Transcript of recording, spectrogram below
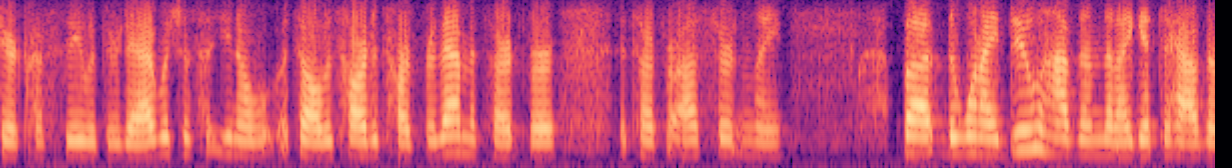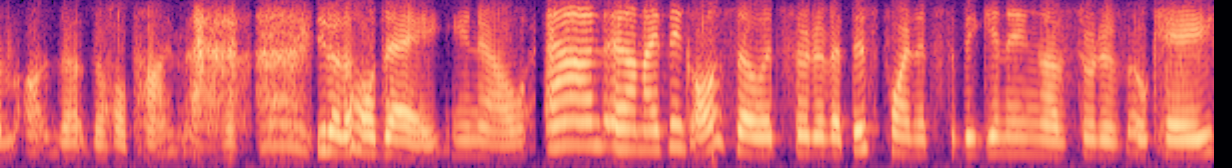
share custody with their dad, which is you know it's always hard. It's hard for them. It's hard for it's hard for us certainly. But the when I do have them, that I get to have them uh, the the whole time, you know, the whole day, you know. And and I think also it's sort of at this point it's the beginning of sort of okay,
